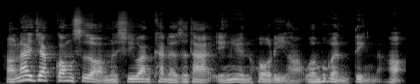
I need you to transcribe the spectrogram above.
好，那一家公司我们希望看的是它营运获利哈，稳不稳定的哈。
